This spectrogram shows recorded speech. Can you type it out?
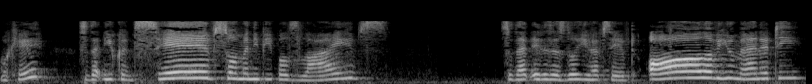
Okay? So that you can save so many people's lives. So that it is as though you have saved all of humanity.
